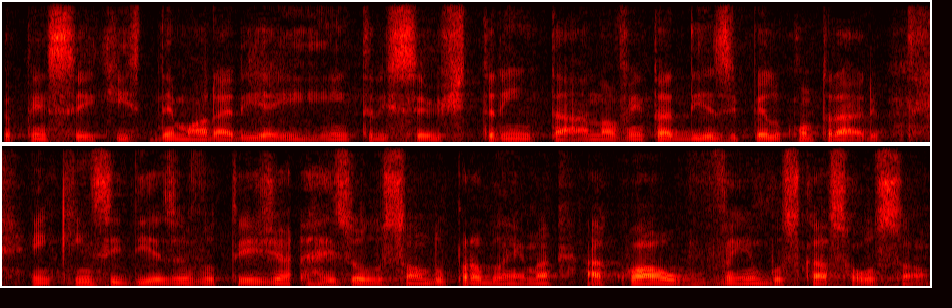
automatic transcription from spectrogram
Eu pensei que demoraria aí entre seus 30 a 90 dias e pelo contrário, em 15 dias eu vou ter já a resolução do problema a qual venho buscar solução.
